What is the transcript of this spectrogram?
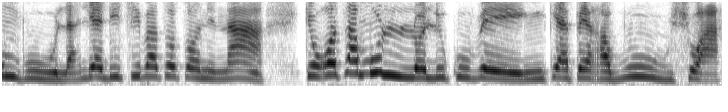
le tso tsone na ke mollo le kubeng ke apega bušwa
